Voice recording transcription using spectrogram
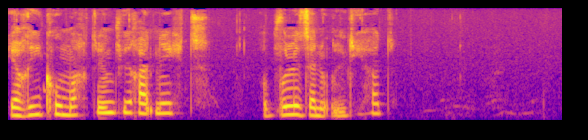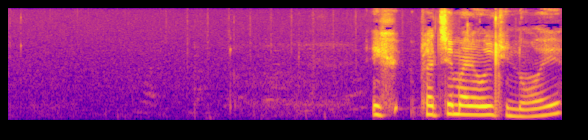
Ja, Rico macht irgendwie gerade nichts. Obwohl er seine Ulti hat. Ich platziere meine Ulti neu.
